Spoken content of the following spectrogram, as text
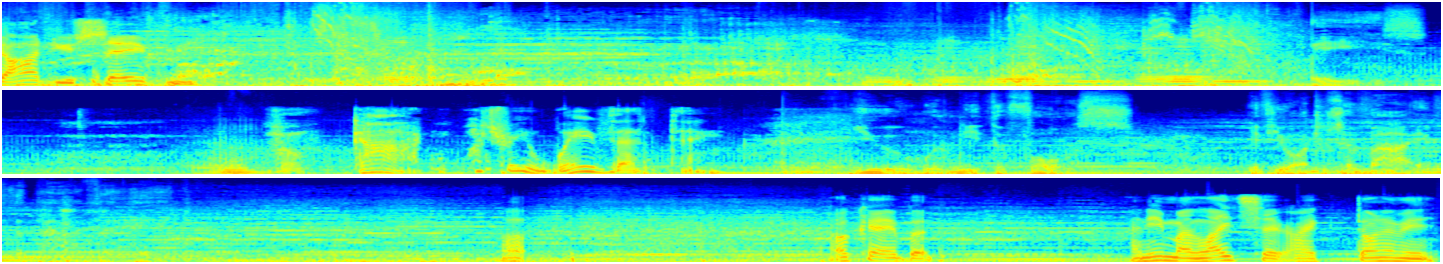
God you saved me. Ways. Oh God, watch where you wave that thing. You will need the Force if you are to survive the path ahead. Uh, okay, but I need my lightsaber. I don't have any,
